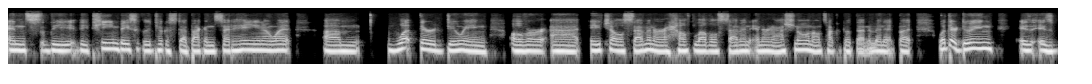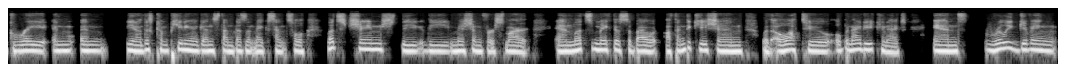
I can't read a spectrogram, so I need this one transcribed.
And so the the team basically took a step back and said, "Hey, you know what? Um, what they're doing over at HL7 or Health Level 7 International, and I'll talk about that in a minute. But what they're doing is is great, and and you know this competing against them doesn't make sense. So let's change the the mission for Smart, and let's make this about authentication with OAuth 2, OpenID Connect, and really giving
